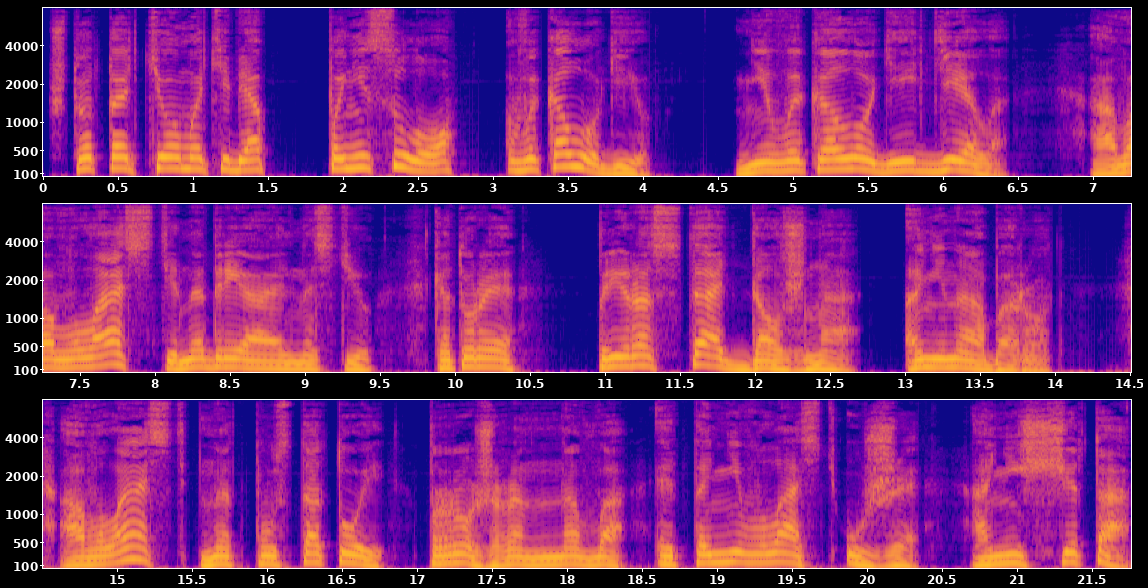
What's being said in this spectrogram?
Что-то, Тёма, тебя понесло в экологию. Не в экологии дело, а во власти над реальностью, которая прирастать должна, а не наоборот. А власть над пустотой прожранного. Это не власть уже, а нищета.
